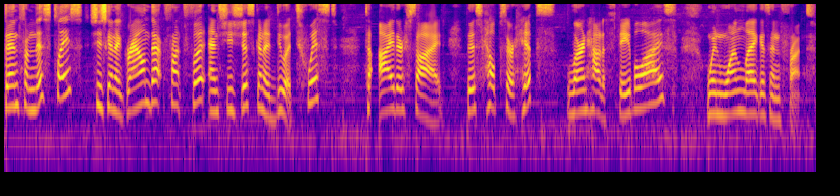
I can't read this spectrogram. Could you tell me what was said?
Then from this place, she's gonna ground that front foot and she's just gonna do a twist to either side. This helps her hips learn how to stabilize when one leg is in front.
